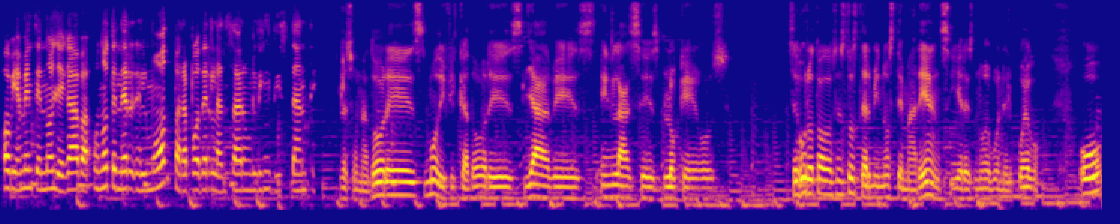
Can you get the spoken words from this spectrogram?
obviamente no llegaba o no tener el mod para poder lanzar un link distante. Resonadores, modificadores, llaves, enlaces, bloqueos. Seguro todos estos términos te marean si eres nuevo en el juego o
